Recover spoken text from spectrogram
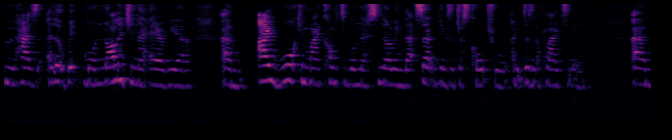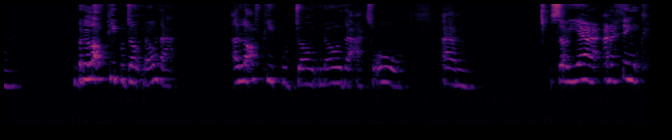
who has a little bit more knowledge in that area, um, I walk in my comfortableness knowing that certain things are just cultural and it doesn't apply to me. Um, but a lot of people don't know that. A lot of people don't know that at all. Um, so, yeah, and I think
